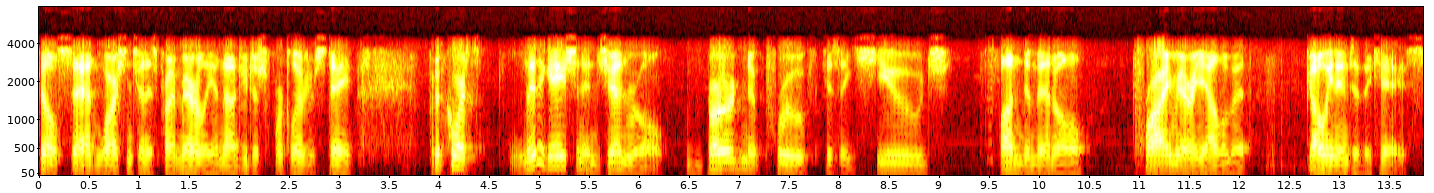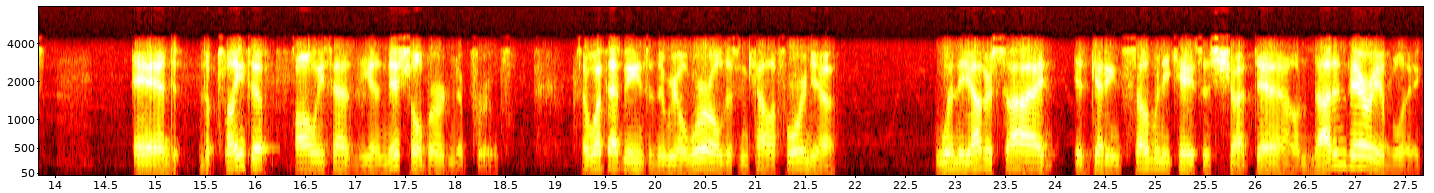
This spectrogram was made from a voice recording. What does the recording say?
Bill said, Washington is primarily a non-judicial foreclosure state. But of course, litigation in general, burden of proof is a huge, fundamental, primary element going into the case. And the plaintiff always has the initial burden of proof. So, what that means in the real world is in California, when the other side is getting so many cases shut down, not invariably,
